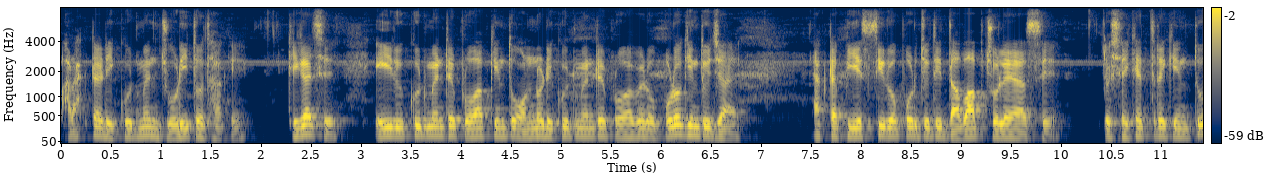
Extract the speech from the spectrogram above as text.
আর একটা রিক্রুটমেন্ট জড়িত থাকে, ঠিক আছে? এই রিক্রুটমেন্টের প্রভাব কিন্তু অন্য রিক্রুটমেন্টের প্রভাবের ওপরও কিন্তু যায়। একটা পিএসসির ওপর যদি দাবাব চলে আসে, তো সেক্ষেত্রে কিন্তু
